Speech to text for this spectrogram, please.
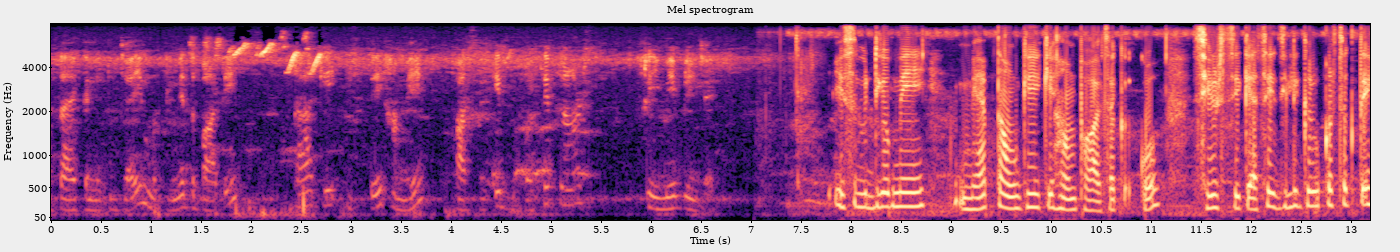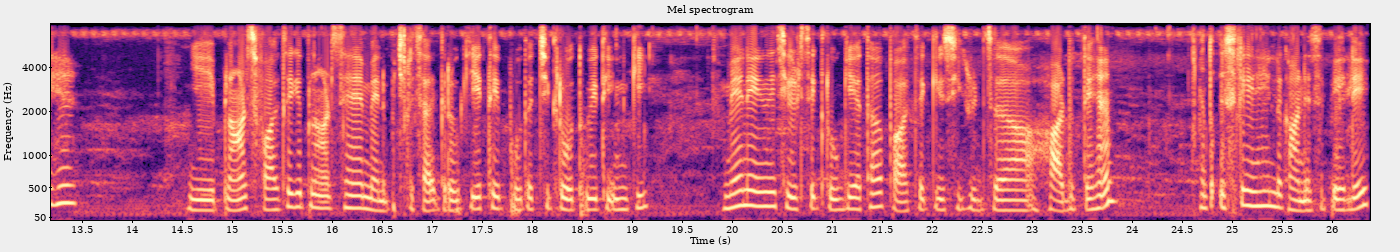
ज़ाय करने की बजाय मिट्टी में दबा दें, ताकि इससे हमें फासले के बहुत से प्लांट्स फ्री में मिल जाए। इस वीडियो में मैं बताऊँगी कि हम फालसा को सीड से कैसे इजीली ग्रो कर सकते हैं। ये प्लांट्स फालसे के प्लांट्स हैं। मैंने पिछले साल ग्रो किए थे, बहुत अच्छी ग्रोथ हुई थी इनकी। मैंने इन्हें सीड से ग्रो किया था फालसे की सीड्स हार्ड होते हैं। तो इसलिए इन्हें लगाने से पहले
